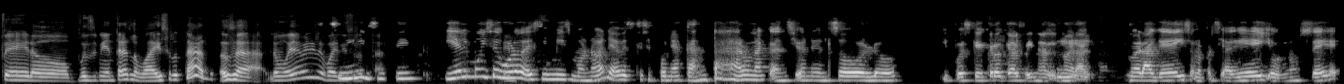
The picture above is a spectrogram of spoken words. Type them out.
pero pues mientras lo voy a disfrutar, o sea, lo voy a ver y lo voy a disfrutar. sí, sí. Y él muy seguro de sí mismo, ¿no? Ya ves que se pone a cantar una canción él solo y pues que creo que al final no era, no era gay, solo parecía gay o no sé,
